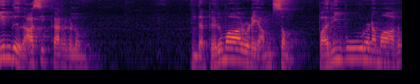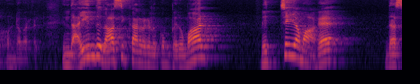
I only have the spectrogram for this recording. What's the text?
ஐந்து ராசிக்காரர்களும் இந்த பெருமாளுடைய அம்சம் பரிபூரணமாக கொண்டவர்கள். இந்த ஐந்து ராசிக்காரர்களுக்கும் பெருமாள் நிச்சயமாக தச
